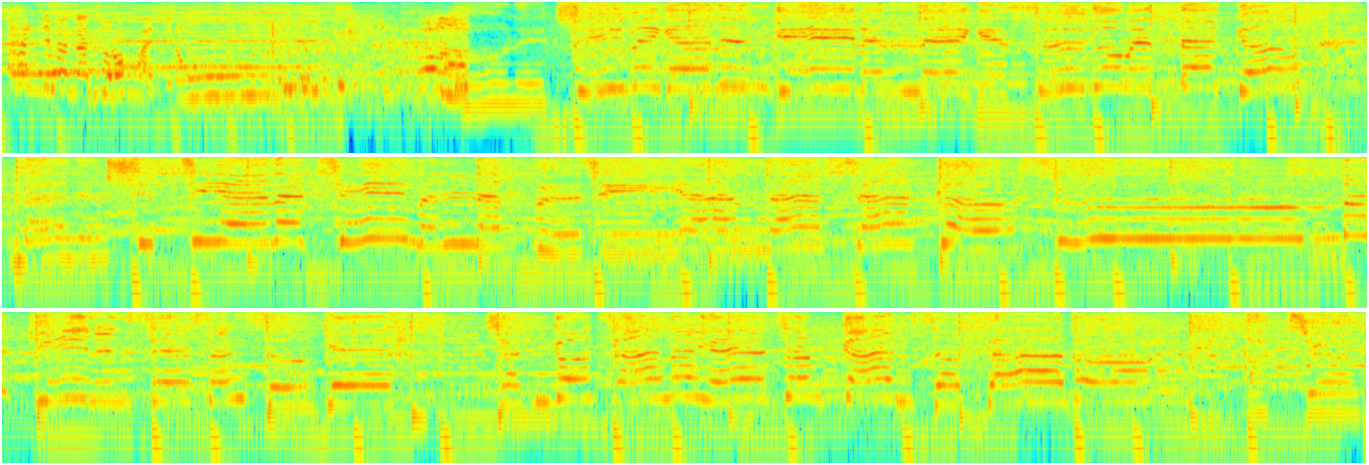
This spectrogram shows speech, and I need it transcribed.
하지만 난 졸업하지롱. 오늘 집에 가는 길에 내게 수고했다고. 마냥 쉽지 않았지만 나쁘지 않았다고. 숨 막히는 세상 속에 작은 것 하나에 잠깐 섰다고. 어쩌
